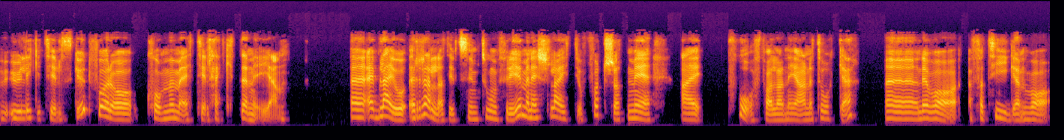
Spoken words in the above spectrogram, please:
ulike tilskudd for å komme meg til hektene igjen. Eh, jeg ble jo relativt symptomfri, men jeg sleit jo fortsatt med ei påfallende hjernetåke. Eh, det var Fatiguen var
